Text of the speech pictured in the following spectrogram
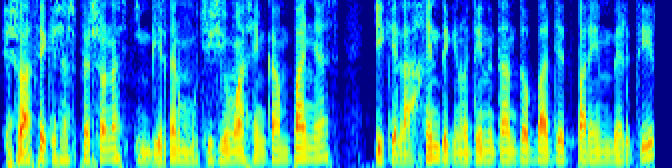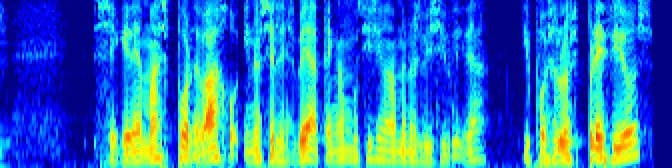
eso hace que esas personas inviertan muchísimo más en campañas y que la gente que no tiene tanto budget para invertir se quede más por debajo y no se les vea, tengan muchísima menos visibilidad. Y por eso los precios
